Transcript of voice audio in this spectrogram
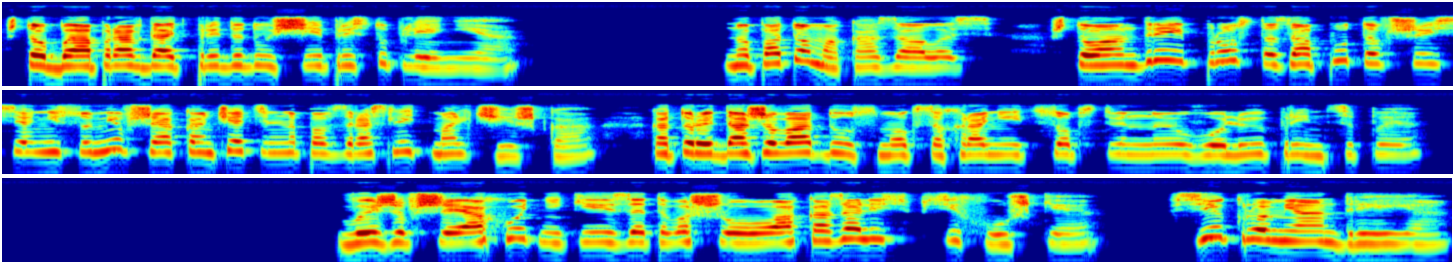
чтобы оправдать предыдущие преступления. Но потом оказалось, что Андрей просто запутавшийся, не сумевший окончательно повзрослеть мальчишка, который даже в аду смог сохранить собственную волю и принципы. Выжившие охотники из этого шоу оказались в психушке, все кроме Андрея.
